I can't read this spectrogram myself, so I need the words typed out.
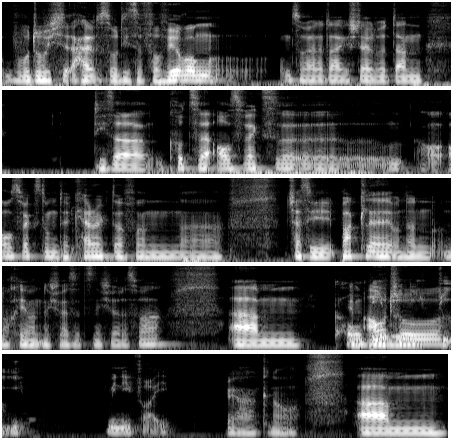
wodurch halt so diese Verwirrung und so weiter dargestellt wird, dann dieser kurze Auswechsel, äh, Auswechslung der Charakter von äh, Jesse Buckley und dann noch jemand, ich weiß jetzt nicht, wer das war. Ähm, Im Auto. Minify. Ja, genau. Ähm,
